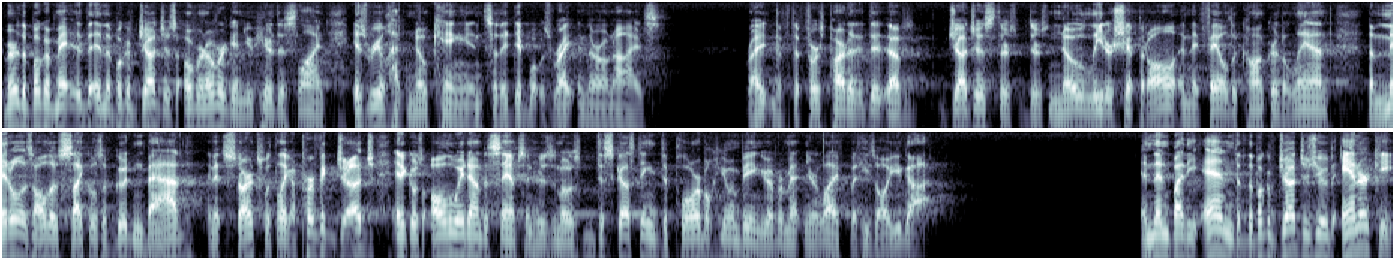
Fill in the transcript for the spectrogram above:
Remember the book of in the book of Judges, over and over again, you hear this line: Israel had no king, and so they did what was right in their own eyes. Right? The, the first part of, the, of Judges, there's, there's no leadership at all, and they fail to conquer the land. The middle is all those cycles of good and bad, and it starts with like a perfect judge, and it goes all the way down to Samson, who's the most disgusting, deplorable human being you ever met in your life, but he's all you got. And then by the end of the book of Judges, you have anarchy.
